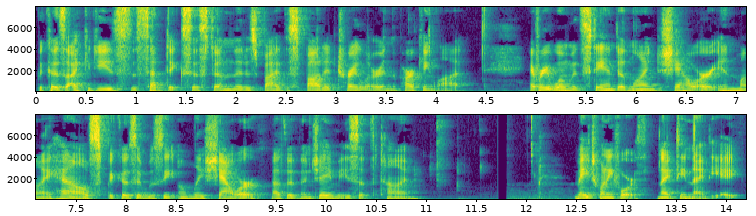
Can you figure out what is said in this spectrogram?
because I could use the septic system that is by the spotted trailer in the parking lot. Everyone would stand in line to shower in my house because it was the only shower other than Jamie's at the time. May 24th, 1998.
